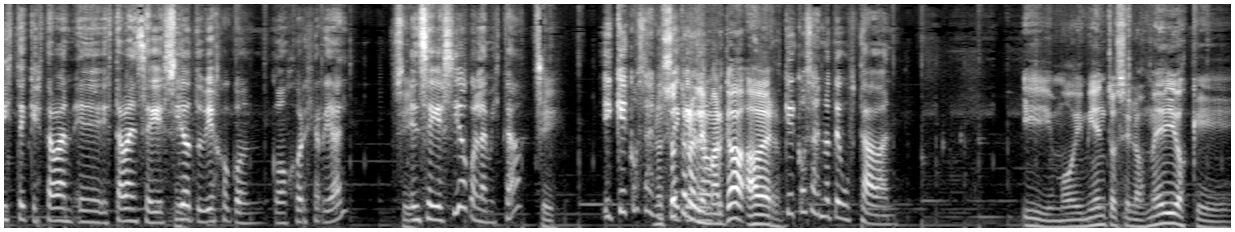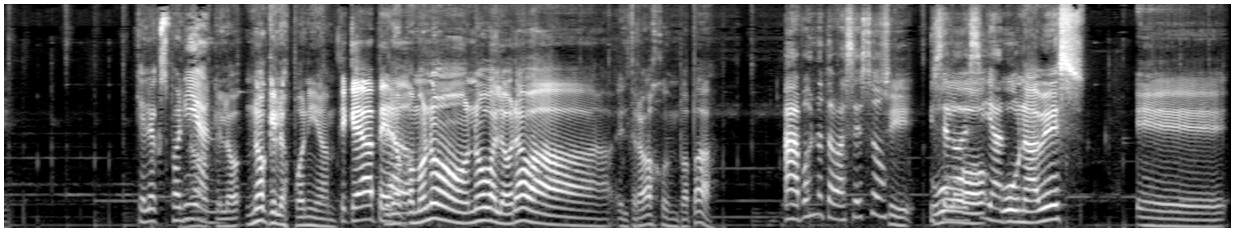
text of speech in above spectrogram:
viste que estaban, eh, estaba enseguecido tu viejo con, con Jorge Real? sí, ¿Enseguecido con la amistad? sí. ¿Y qué cosas viste Nosotros que le no- marcaba, a ver, ¿Qué cosas no te gustaban? y movimientos en los medios que... Que lo exponían. No que, lo, no que los ponían. Te quedaba pegado. Pero como no, no valoraba el trabajo de mi papá. Ah, ¿vos notabas eso? Sí, Y se lo hubo decían. una vez eh,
